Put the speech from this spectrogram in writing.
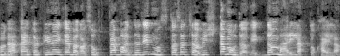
बघा काय कठीण आहे काय? बघा सोप्या पद्धतीत मस्त असं चविष्ट मोदक एकदम भारी लागतो खायला.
